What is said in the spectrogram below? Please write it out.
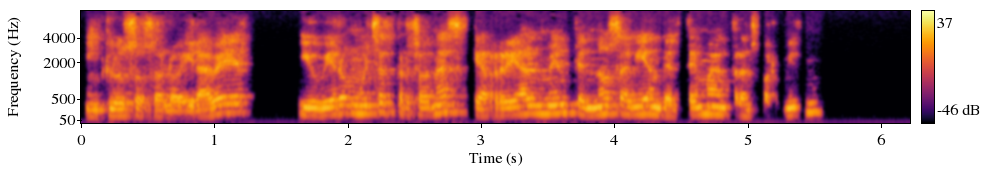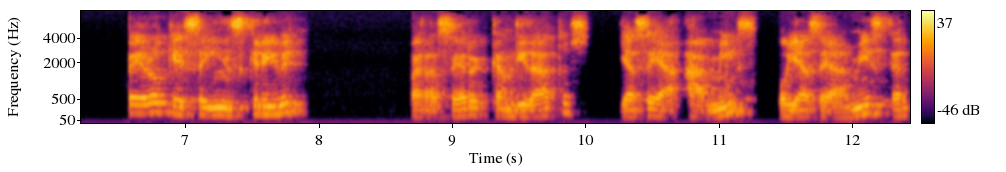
incluso solo ir a ver y hubieron muchas personas que realmente no sabían del tema del transformismo, pero que se inscriben para ser candidatos, ya sea a Miss o ya sea a Mister.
